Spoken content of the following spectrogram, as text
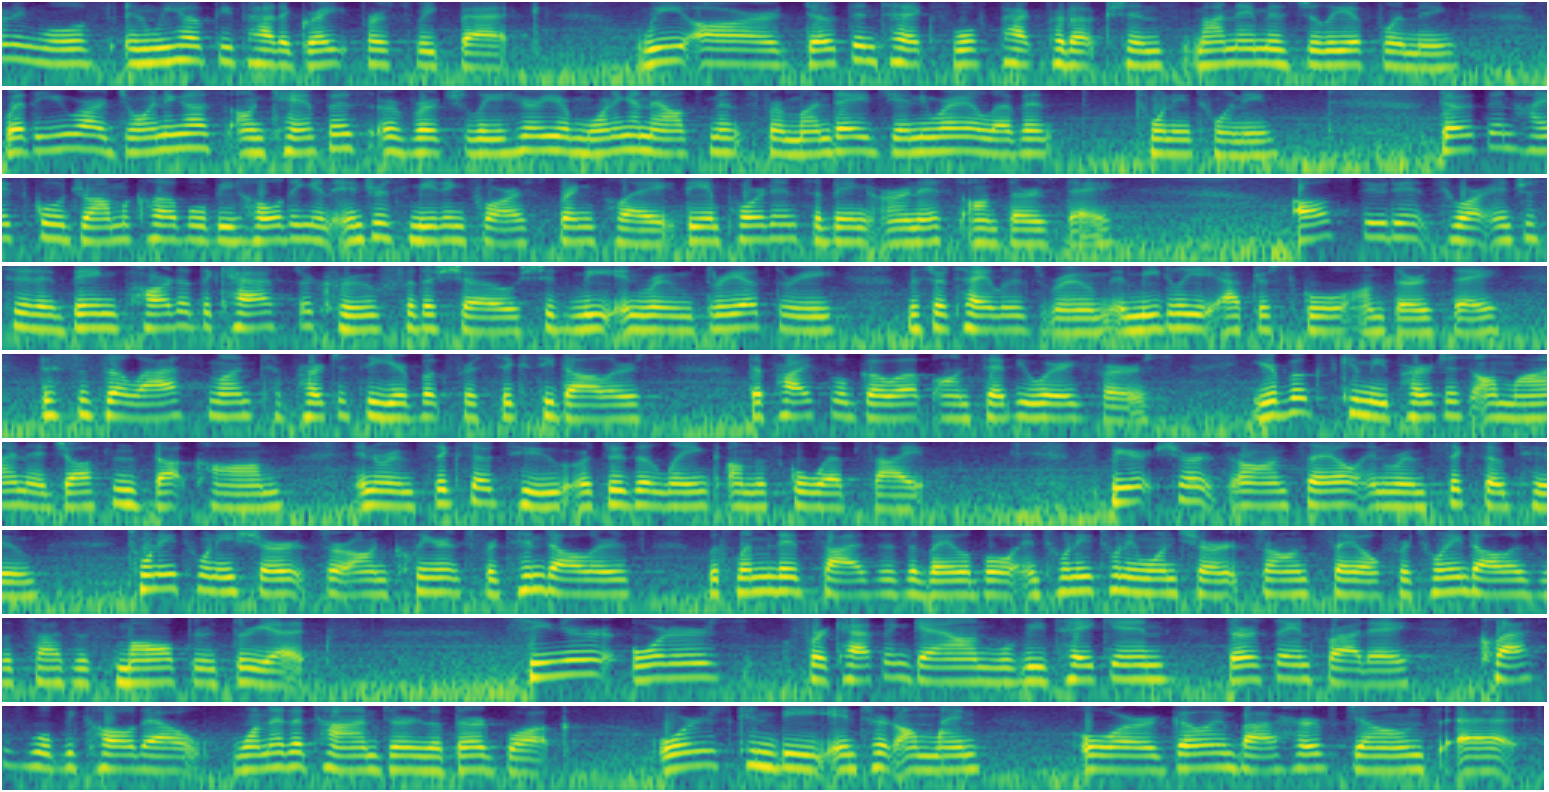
Good morning Wolves, and we hope you've had a great first week back. We are Dothan Tech's Wolfpack Productions. My name is Jalea Fleming. Whether you are joining us on campus or virtually, here are your morning announcements for Monday, January 11th, 2020. Dothan High School Drama Club will be holding an interest meeting for our spring play, The Importance of Being Earnest, on Thursday. All students who are interested in being part of the cast or crew for the show should meet in room 303, Mr. Taylor's room, immediately after school on Thursday. This is the last month to purchase a yearbook for $60. The price will go up on February 1st. Yearbooks can be purchased online at jostens.com in room 602 or through the link on the school website. Spirit shirts are on sale in room 602. 2020 shirts are on clearance for $10 with limited sizes available and 2021 shirts are on sale for $20 with sizes small through 3X. Senior orders for cap and gown will be taken Thursday and Friday. Classes will be called out one at a time during the third block. Orders can be entered online or going by Herff Jones at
